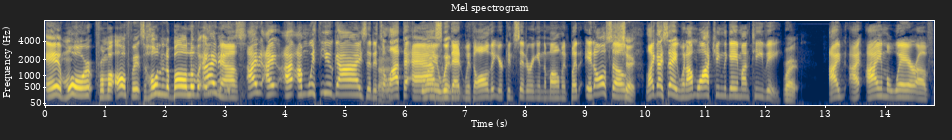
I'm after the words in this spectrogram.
and more from my offense holding the ball over eight I know. minutes. I, I, I, I'm with you guys that it's a lot to ask with that me. with all that you're considering in the moment. But it also, Check. like I say, when I'm watching the game on TV, Right. I, I, I am aware of.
